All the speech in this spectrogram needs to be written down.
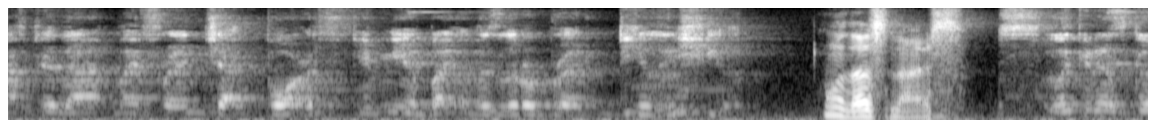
After that, my friend Jack Barth gave me a bite of his little bread. Delicious. Well, that's nice. Look at us go.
